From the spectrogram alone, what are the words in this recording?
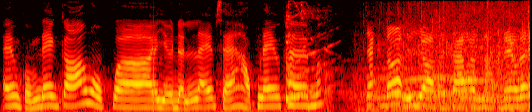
Em cũng đang có một ờ, dự định là em sẽ học nail thêm á. Chắc đó là lý do tại sao anh học nail đấy.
